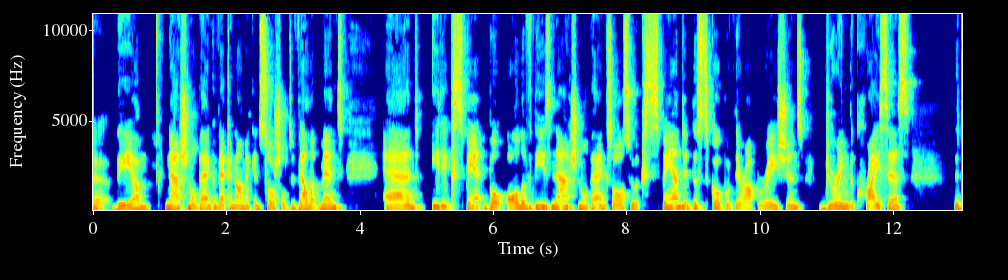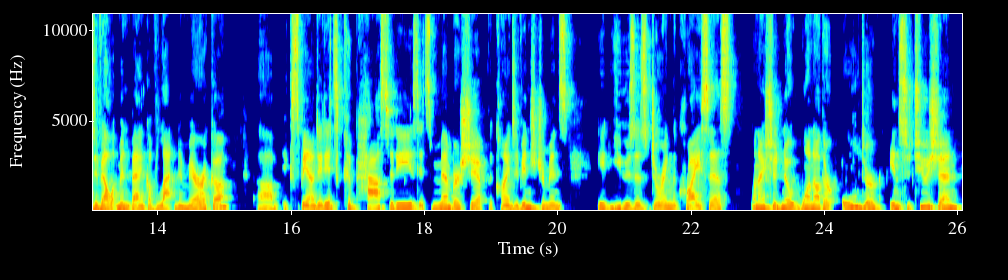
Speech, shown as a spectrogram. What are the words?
uh, the um, National Bank of Economic and Social Development. And it expand both all of these national banks also expanded the scope of their operations during the crisis. The Development Bank of Latin America um, expanded its capacities, its membership, the kinds of instruments it uses during the crisis. And I should note one other older institution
